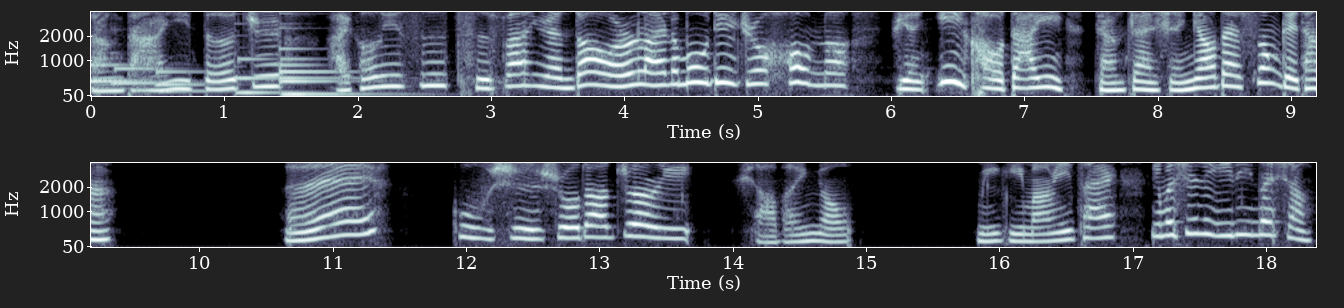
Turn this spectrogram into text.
当他一得知海克利斯此番远道而来的目的之后呢，便一口答应将战神腰带送给他。哎，故事说到这里，小朋友，Miki 妈咪猜，你们心里一定在想，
